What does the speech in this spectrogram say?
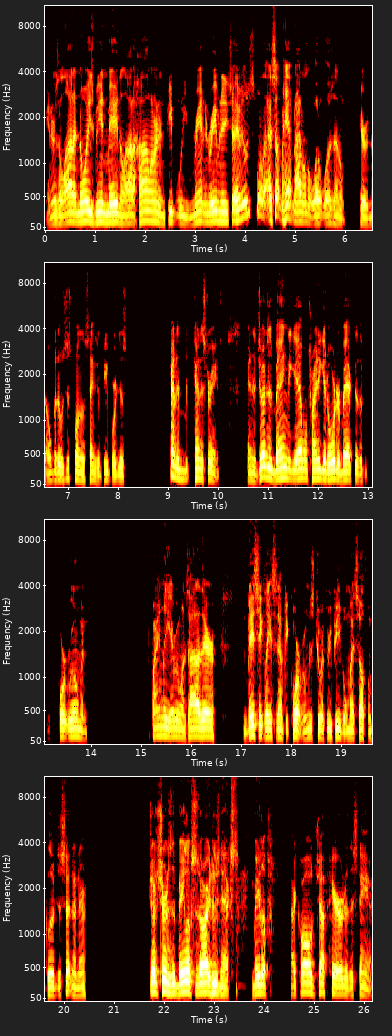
and there's a lot of noise being made and a lot of hollering and people ranting and raving at each other. It was just one, something happened. I don't know what it was. I don't care to know, but it was just one of those things that people were just kind of kind of strange. And the judges banged the gavel trying to get order back to the courtroom, and finally everyone's out of there. And basically, it's an empty courtroom, just two or three people, myself included, just sitting in there. Judge turns to the bailiff, says, "All right, who's next?" Bailiff, I call Jeff Hare to the stand.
